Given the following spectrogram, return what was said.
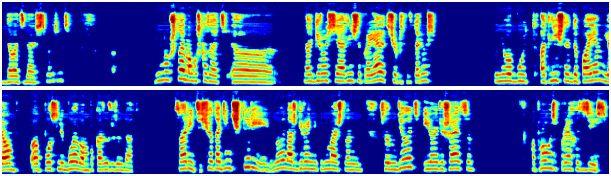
Давайте дальше смотреть. Ну, что я могу сказать? Э -э наш герой себя отлично проявит, еще раз повторюсь. У него будет отличный ДПМ, я вам а после боя вам покажу результат. Смотрите, счет 1-4, ну и наш герой не понимает, что он, что ему делать, и он решается попробовать проехать здесь.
